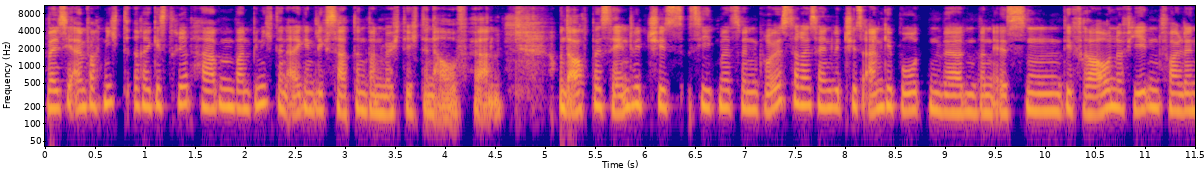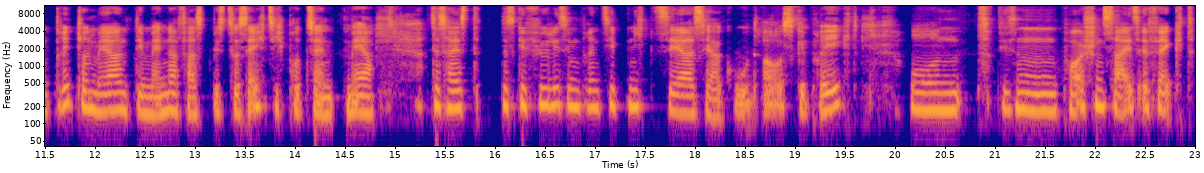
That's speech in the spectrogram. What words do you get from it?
weil sie einfach nicht registriert haben, wann bin ich denn eigentlich satt und wann möchte ich denn aufhören. Und auch bei Sandwiches sieht man es, wenn größere Sandwiches angeboten werden, dann essen die Frauen auf jeden Fall ein Drittel mehr und die Männer fast bis zu 60 Prozent mehr. Das heißt, das Gefühl ist im Prinzip nicht sehr, sehr gut ausgeprägt. Und diesen Portion Size Effekt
